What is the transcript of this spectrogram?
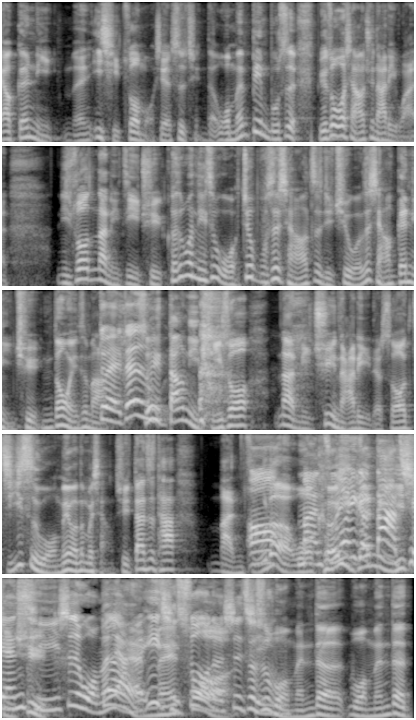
要跟你们一起做某些事情的。我们并不是，比如说我想要去哪里玩，你说那你自己去。可是问题是，我就不是想要自己去，我是想要跟你去。你懂我意思吗？对。但是，所以当你提说 那你去哪里的时候，即使我没有那么想去，但是他。满足了，我可以跟你一起去。前提是我们两个一起做的事情，这是我们的我们的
